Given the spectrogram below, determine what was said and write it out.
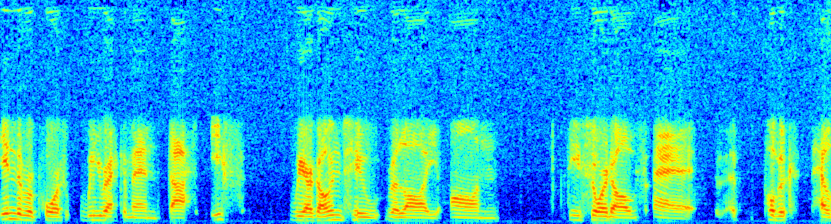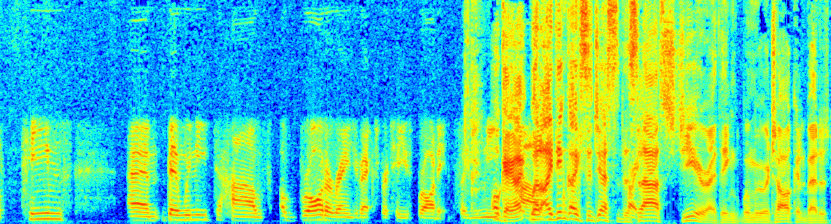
in the report, we recommend that if we are going to rely on these sort of uh, public health teams, um, then we need to have a broader range of expertise brought in. So you need Okay, I, well, I think I suggested this last year, I think, when we were talking about it.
